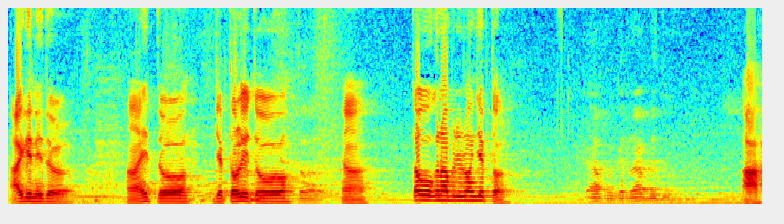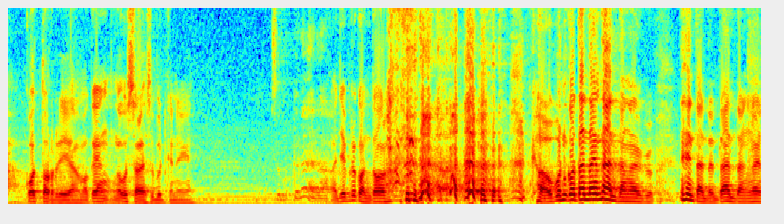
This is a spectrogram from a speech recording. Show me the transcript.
Agin itu. Nah, itu Jeptol itu. Nah, tahu kenapa dibilang Jeptol? Apa? Karena apa itu? Ah, kotor dia, makanya nggak usah lah sebutkan ya kan. Sebutkan aja lah. aja kontol. Kau pun kau tantang-tantang aku. Eh tantang-tantang kan.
